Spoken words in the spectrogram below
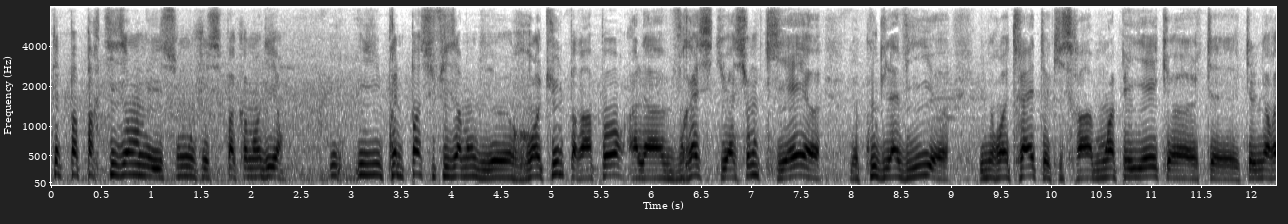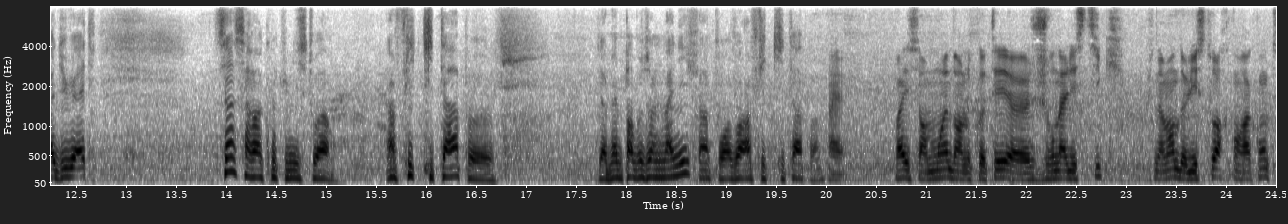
peut-être pas partisans, mais ils sont, je sais pas comment dire, ils, prennent pas suffisamment de recul par rapport à la vraie situation qui est euh, le coût de la vie, euh, une retraite qui sera moins payée que- que- qu'elle n'aurait dû être. Ça, ça raconte une histoire. Un flic qui tape, il n'y a même pas besoin de manif hein, pour avoir un flic qui tape. hein. ouais. Ils sont moins dans le côté euh, journalistique, finalement, de l'histoire qu'on raconte.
